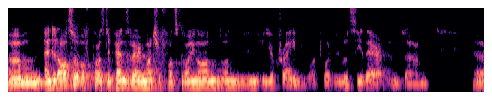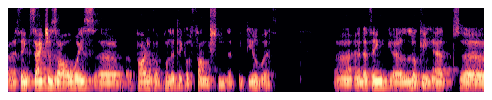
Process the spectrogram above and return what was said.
Um, and it also, of course, depends very much of what's going on, on in, in Ukraine, what, what we will see there. And um, I think sanctions are always uh, a part of a political function that we deal with. Uh, and I think uh, looking at uh,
